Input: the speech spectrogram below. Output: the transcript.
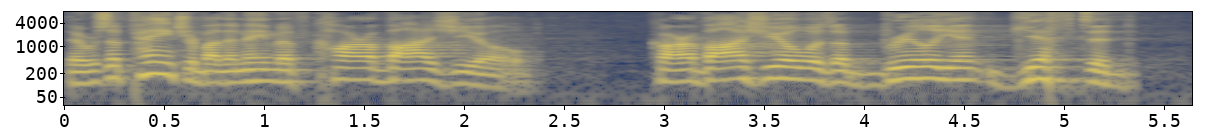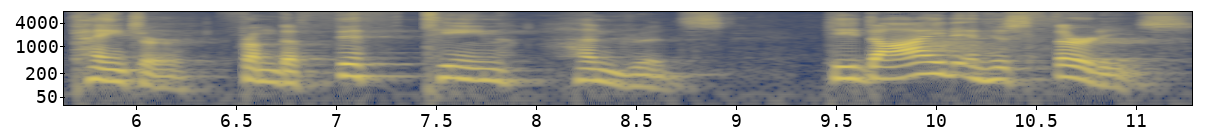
There was a painter by the name of Caravaggio. Caravaggio was a brilliant, gifted painter from the 1500s. He died in his 30s,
